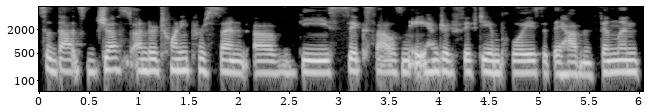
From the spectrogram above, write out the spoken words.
So that's just under 20% of the 6,850 employees that they have in Finland,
